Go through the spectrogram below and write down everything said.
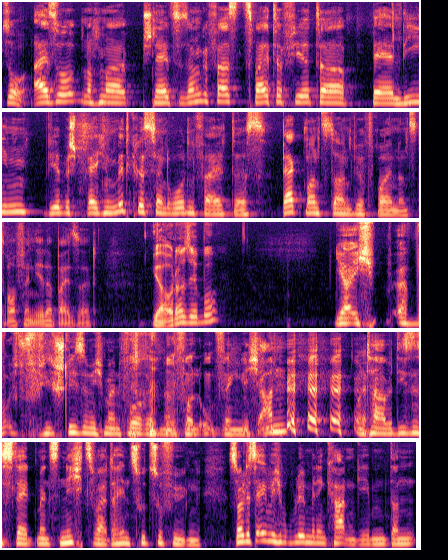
so, also nochmal schnell zusammengefasst. 2.4. Berlin. Wir besprechen mit Christian Rodenfeld das Bergmonster und wir freuen uns drauf, wenn ihr dabei seid. Ja, oder Sebo? Ja, ich äh, wo- schließe mich meinen Vorrednern vollumfänglich an und habe diesen Statements nichts weiter hinzuzufügen. Sollte es irgendwelche Probleme mit den Karten geben, dann,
